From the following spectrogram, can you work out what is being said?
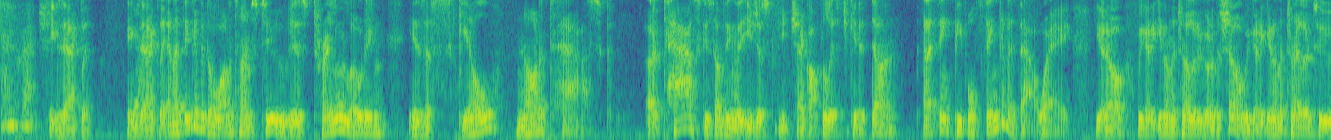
Time crunch. Exactly. Exactly. And I think of it a lot of times too is trailer loading is a skill, not a task. A task is something that you just you check off the list, you get it done. And I think people think of it that way. You know, we got to get on the trailer to go to the show. We got to get on the trailer to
